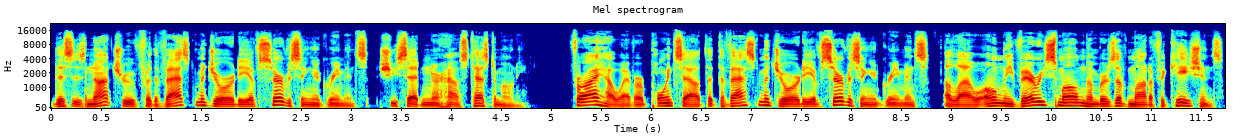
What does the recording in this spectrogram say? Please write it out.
this is not true for the vast majority of servicing agreements, she said in her House testimony. Frey, however, points out that the vast majority of servicing agreements allow only very small numbers of modifications,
